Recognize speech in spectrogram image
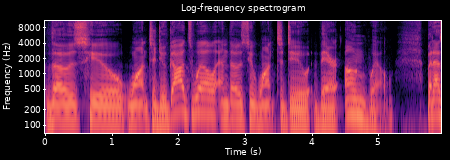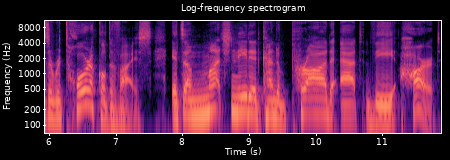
those who want to do God's will and those who want to do their own will. But as a rhetorical device, it's a much needed kind of prod at the heart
